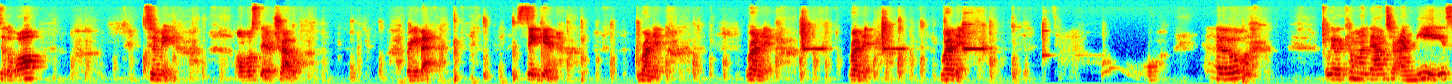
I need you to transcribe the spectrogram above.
To the wall. To me. Almost there, travel. Bring it back. Sink in. Run it. Run it. Run it. Run it. Hello. We're gonna come on down to our knees.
